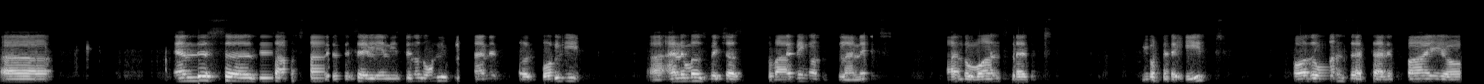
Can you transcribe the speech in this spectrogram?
uh, and this uh, this outside, this alien is the only planet, or only uh, animals which are surviving on the planet are the ones that you want to eat or the ones that satisfy your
